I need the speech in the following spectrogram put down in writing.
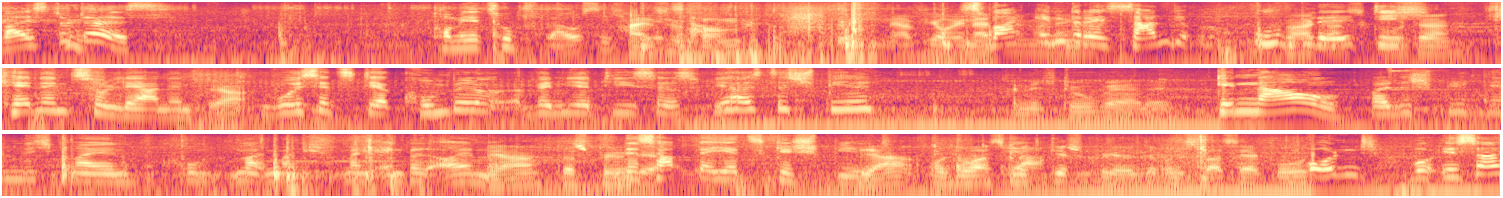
Weißt du das? Komm, jetzt hupf raus. Ich Also jetzt komm. Nerv ich euch Es nicht war mehr länger. interessant, war Uble, gut, dich ja. kennenzulernen. Ja. Wo ist jetzt der Kumpel, wenn ihr dieses, wie heißt das Spiel? Wenn ich du werde. Genau, weil das spielt nämlich mein, mein, mein, mein Enkel Eimer. Ja, das spielen das habt ihr jetzt gespielt. Ja, und du hast Ja. mitgespielt und es war sehr gut. Und wo ist er?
